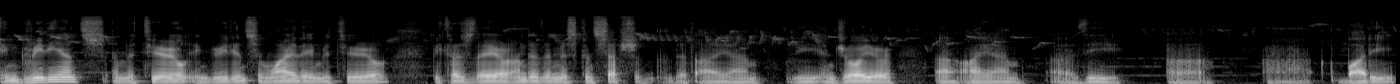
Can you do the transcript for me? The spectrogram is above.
ingredients and material ingredients. And why are they material? Because they are under the misconception that I am the enjoyer, uh, I am uh, the uh, uh, body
